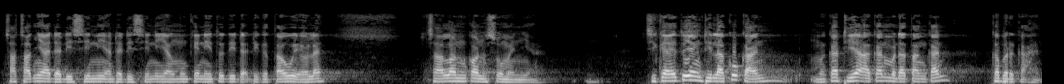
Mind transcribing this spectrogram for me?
cacatnya ada di sini, ada di sini yang mungkin itu tidak diketahui oleh calon konsumennya. Jika itu yang dilakukan, maka dia akan mendatangkan keberkahan.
